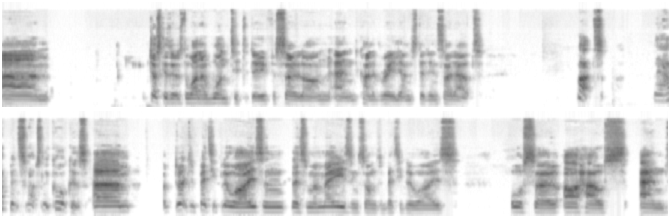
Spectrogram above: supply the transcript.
Um, just because it was the one I wanted to do for so long and kind of really understood inside out. But there have been some absolute corkers. Um, I've directed Betty Blue Eyes, and there's some amazing songs in Betty Blue Eyes. Also, Our House, and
